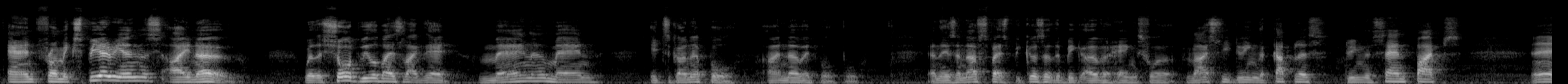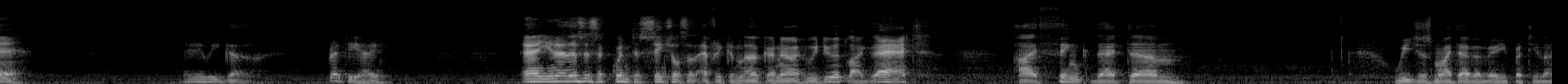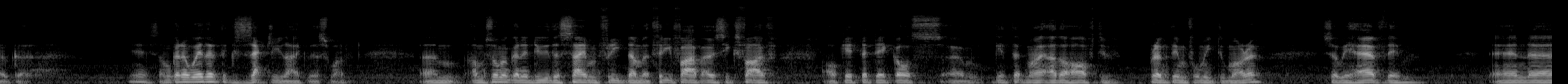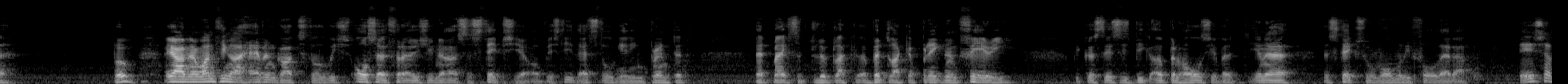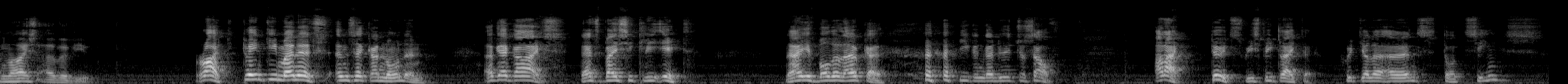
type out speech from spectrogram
And from experience, I know with a short wheelbase like that, man, oh man, it's gonna pull. I know it will pull. And there's enough space because of the big overhangs for nicely doing the couplers, doing the sandpipes. Eh. There we go. Pretty, eh? And you know, this is a quintessential South African loco. Now, if we do it like that, I think that um, we just might have a very pretty loco. Yes, I'm going to weather it exactly like this one. Um, I'm somehow going to do the same fleet number, 35065. I'll get the decals, um, get that my other half to print them for me tomorrow. So we have them. And... Uh, Boom. Yeah, and one thing I haven't got still, which also throws you now, is the steps here, obviously. That's still getting printed. That makes it look like a bit like a pregnant fairy because there's these big open holes here. But, you know, the steps will normally fill that up. There's a nice overview. Right, 20 minutes in sy kanon. Okay, guys, that's basically it. Now you've built a loco. you can go do it yourself. All right, dudes, we speak later. Goed julle ouens, tot ziens.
